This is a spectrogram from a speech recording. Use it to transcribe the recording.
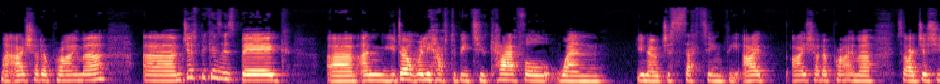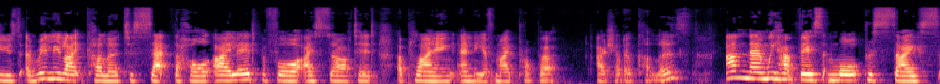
my eyeshadow primer, um, just because it's big um, and you don't really have to be too careful when, you know, just setting the eye eyeshadow primer so I just used a really light colour to set the whole eyelid before I started applying any of my proper eyeshadow colours. And then we have this more precise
